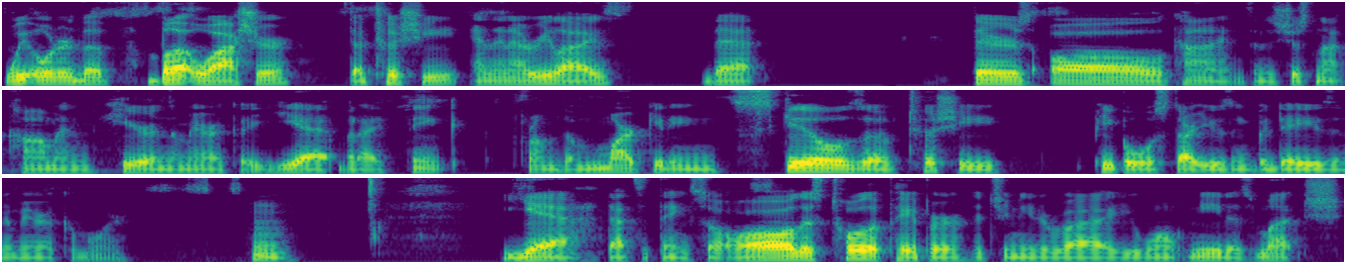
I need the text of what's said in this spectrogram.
we ordered the butt washer the tushy and then i realized that there's all kinds and it's just not common here in america yet but i think from the marketing skills of tushy people will start using bidets in america more. Hmm yeah that's the thing so all this toilet paper that you need to buy you won't need as much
